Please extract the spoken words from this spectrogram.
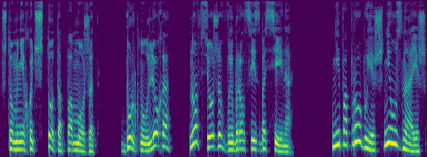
что мне хоть что-то поможет», буркнул Леха, но все же выбрался из бассейна. «Не попробуешь, не узнаешь»,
